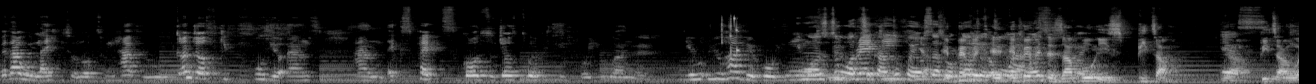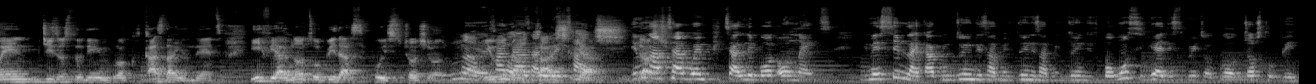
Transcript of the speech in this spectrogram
Whether we like it or not, we have a role. You can't just keep fold your hands and expect God to just do everything for you. And you, you have a role. You, You must do be what you can do for Yeah, yourself. a perfect, a, a perfect wants to do for example is Peter. Yes. Yeah, Peter, when Jesus told him, "Look, cast down your net, if he had not obeyed that simple instruction, You you would have catch. catch. Yeah, Even after when Peter labored all night, it may seem like I've been doing this, I've been doing this, I've been doing this, but once you hear the Spirit of God, just obey.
